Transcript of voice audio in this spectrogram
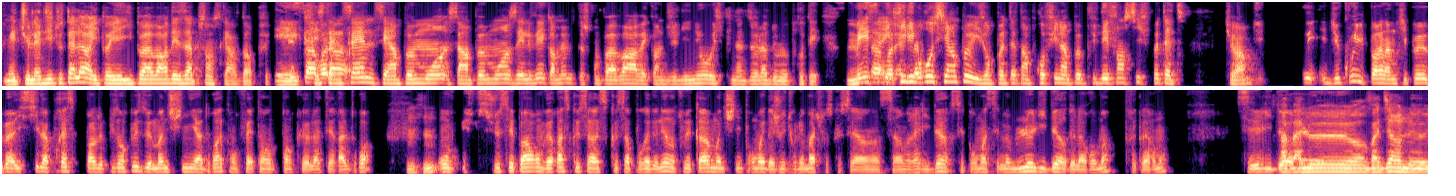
Mais tu l'as dit tout à l'heure, il peut il peut avoir des absences Karzorp. Et Christensen, c'est un peu moins c'est un peu moins élevé quand même que ce qu'on peut avoir avec Angelino et Spinazzola de l'autre côté. Mais ça, équilibre aussi un peu. Ils ont peut-être un profil un peu plus défensif peut-être. Tu vois? Oui, du coup, il parle un petit peu. Bah, ici, la presse parle de plus en plus de Mancini à droite, en fait, en tant que latéral droit. Mm-hmm. on, je sais pas, on verra ce que ça, ce que ça pourrait donner. Dans tous les cas, Mancini, pour moi, il a joué tous les matchs parce que c'est un, c'est un vrai leader. C'est pour moi, c'est même le leader de la Roma, très clairement. C'est le leader. Ah bah le, on va dire le.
